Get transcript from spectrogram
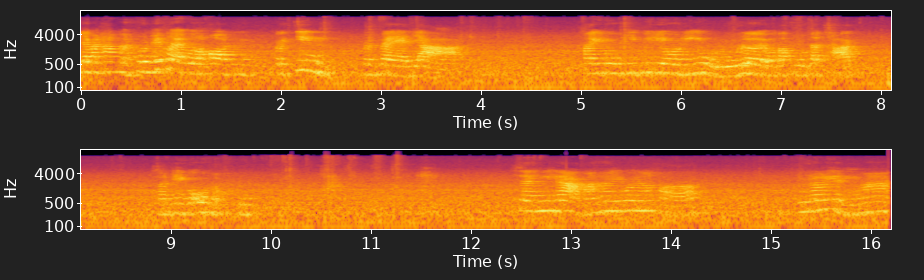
อย่ามาทำเหมือนคุณไม่เคยเอาตัวละครไปจิ้นเป็นแฟนอย่า ใครดูคลิปวิดีโอนี้อยู่รู้เลยโอตาคุชัดๆฉันเองก็โอตาคุแชนมีดาบมาให้ด้วยนะคะดูรายละเอียดดีมาก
